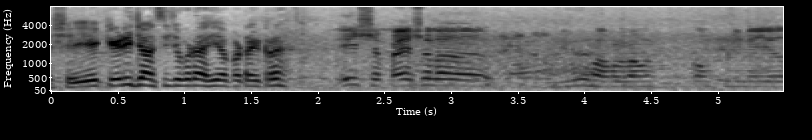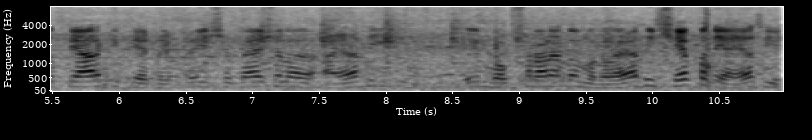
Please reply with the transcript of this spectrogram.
ਅੱਛਾ ਇਹ ਕਿਹੜੀ ਏਜੰਸੀ ਚੋਂ ਕਢਾਇਆ ਸੀ ਆਪਾਂ ਟਰੈਕਟਰ? ਇਹ ਸਪੈਸ਼ਲ ਨਿਊ ਹਾਲੈਂਡ ਕੰਪਨੀ ਨੇ ਜਦੋਂ ਤਿਆਰ ਕੀਤੇ ਟਰੈਕਟਰ ਇਹ ਸਪੈਸ਼ਲ ਆਇਆ ਸੀ ਇਹ ਮੁਕਤਸਰ ਵਾਲਿਆਂ ਤੋਂ ਮੰਗਵਾਇਆ ਸੀ ਸ਼ਿਪ ਤੇ ਆਇਆ ਸੀ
